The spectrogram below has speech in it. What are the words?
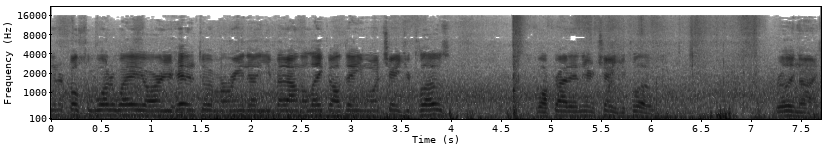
intercoastal waterway or you're heading to a marina, you've been out on the lake all day, and you want to change your clothes, walk right in there and change your clothes. Really nice.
